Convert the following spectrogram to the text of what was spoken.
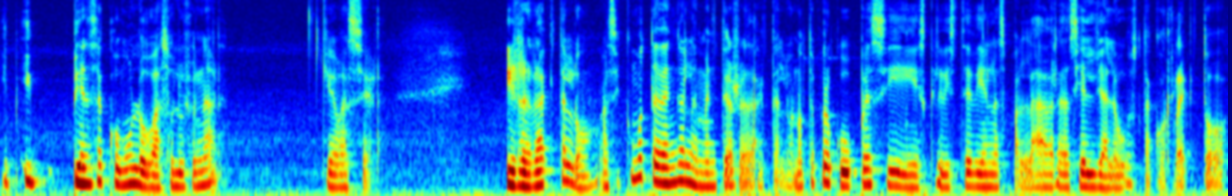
y, y piensa cómo lo va a solucionar, qué va a hacer. Y redáctalo, así como te venga a la mente, redáctalo. No te preocupes si escribiste bien las palabras, si el diálogo está correcto.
